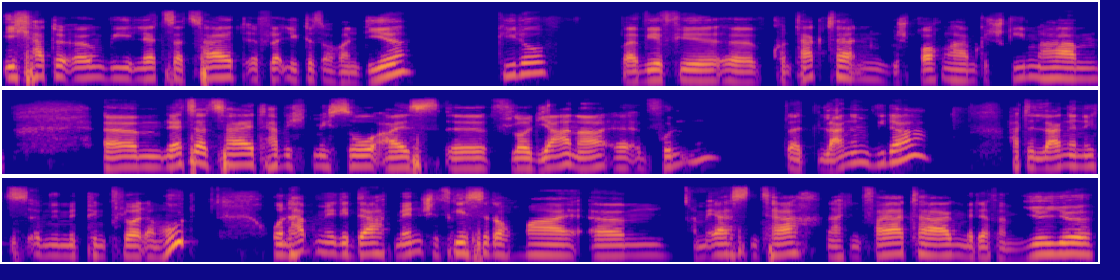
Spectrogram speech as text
ich hatte irgendwie in letzter Zeit, äh, vielleicht liegt es auch an dir, Guido, weil wir viel äh, Kontakt hatten, gesprochen haben, geschrieben haben. Ähm, in letzter Zeit habe ich mich so als äh, Floydianer äh, empfunden, seit langem wieder, hatte lange nichts irgendwie mit Pink Floyd am Hut und habe mir gedacht, Mensch, jetzt gehst du doch mal ähm, am ersten Tag nach den Feiertagen mit der Familie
